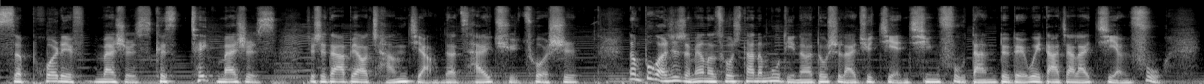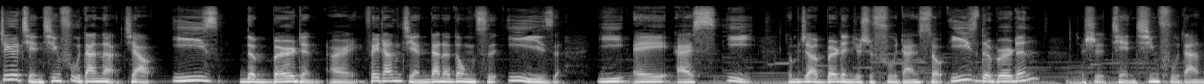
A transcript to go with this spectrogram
supportive measures, cause take measures 就是大家比较常讲的采取措施。那么不管是什么样的措施，它的目的呢，都是来去减轻负担，对不对？为大家来减负。这个减轻负担呢，叫 ease the burden，哎，非常简单的动词 ease。E A S E，我们知道 burden 就是负担，so ease the burden 就是减轻负担。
